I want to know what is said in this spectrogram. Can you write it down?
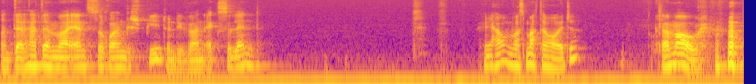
Und dann hat er mal ernste Rollen gespielt und die waren exzellent. ja, und was macht er heute? Klamauk.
